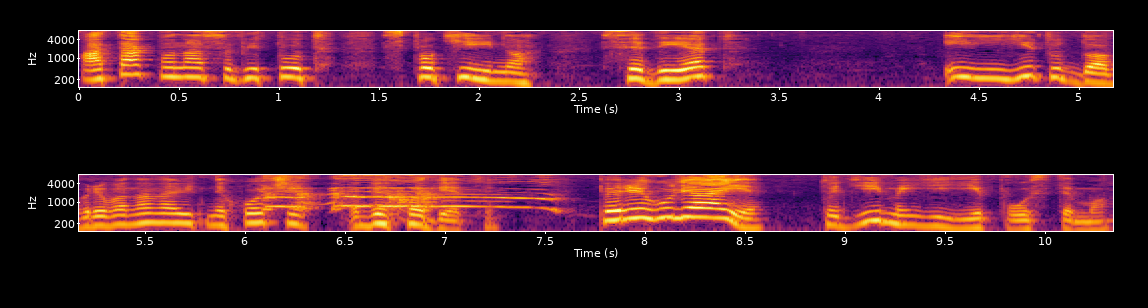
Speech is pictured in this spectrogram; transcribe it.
А так вона собі тут спокійно сидить, і її тут добре, вона навіть не хоче виходити. Перегуляє, тоді ми її пустимо.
